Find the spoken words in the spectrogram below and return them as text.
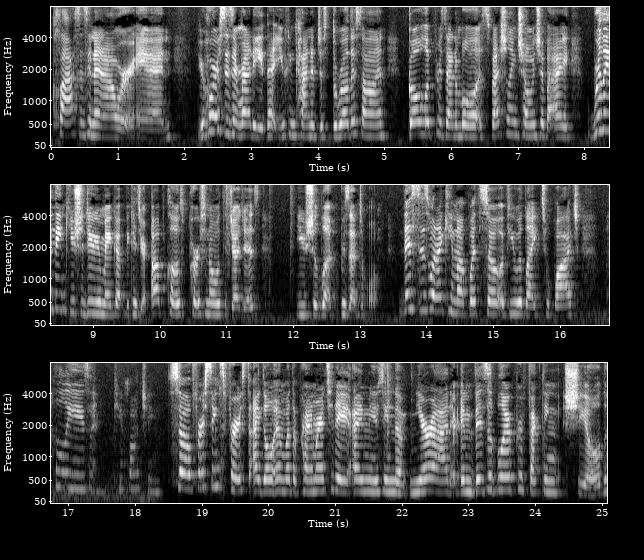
class is in an hour and your horse isn't ready that you can kind of just throw this on, go look presentable, especially in showmanship. I really think you should do your makeup because you're up close, personal with the judges you should look presentable. This is what I came up with, so if you would like to watch, please keep watching. So first things first, I go in with a primer. Today I'm using the Murad Invisiblur Perfecting Shield.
